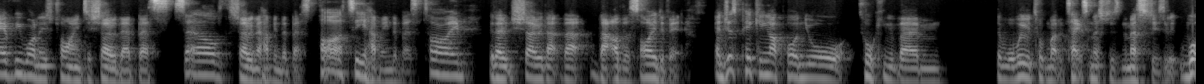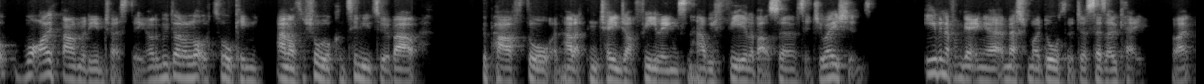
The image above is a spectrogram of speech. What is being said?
everyone is trying to show their best selves, showing they're having the best party, having the best time. They don't show that that that other side of it. And just picking up on your talking of um well, we were talking about the text messages and the messages. What what I found really interesting, and we've done a lot of talking, and I'm sure we'll continue to about the power of thought and how that can change our feelings and how we feel about certain situations even if I'm getting a, message from my daughter that just says okay, right?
